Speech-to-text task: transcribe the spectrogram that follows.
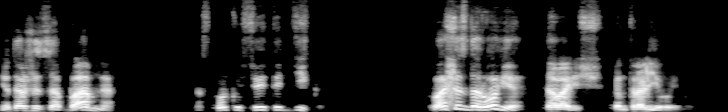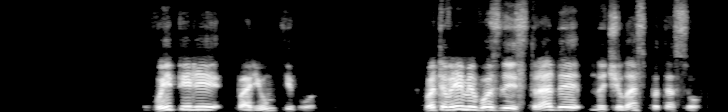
мне даже забавно, насколько все это дико. Ваше здоровье, товарищ контролируемый. Выпили по рюмке водки. В это время возле эстрады началась потасовка.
